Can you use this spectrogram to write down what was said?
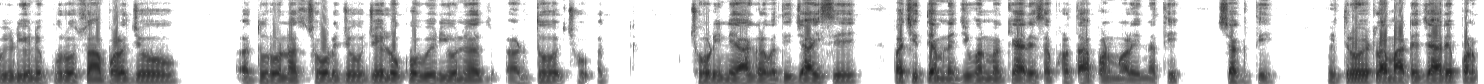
વિડીયોને પૂરો સાંભળજો અધૂરો ન છોડજો. જે લોકો વિડીયોને અડધો છોડીને આગળ વધી જાય છે, પછી તેમને જીવનમાં ક્યારેય સફળતા પણ મળી નથી શકતી. મિત્રો, એટલા માટે જ્યારે પણ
